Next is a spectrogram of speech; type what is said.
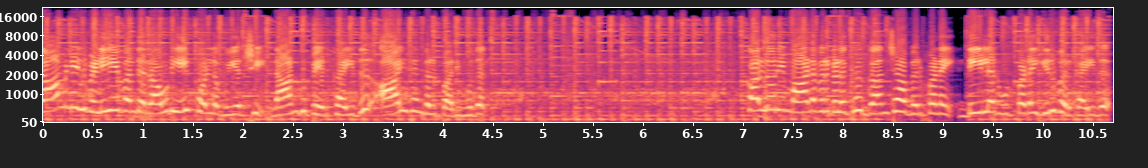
ஜாமீனில் வெளியே வந்த ரவுடியை கொல்ல முயற்சி நான்கு பேர் கைது ஆயுதங்கள் பறிமுதல். கல்லூரி மாணவர்களுக்கு கஞ்சா விற்பனை டீலர் உட்பட இருவர் கைது.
